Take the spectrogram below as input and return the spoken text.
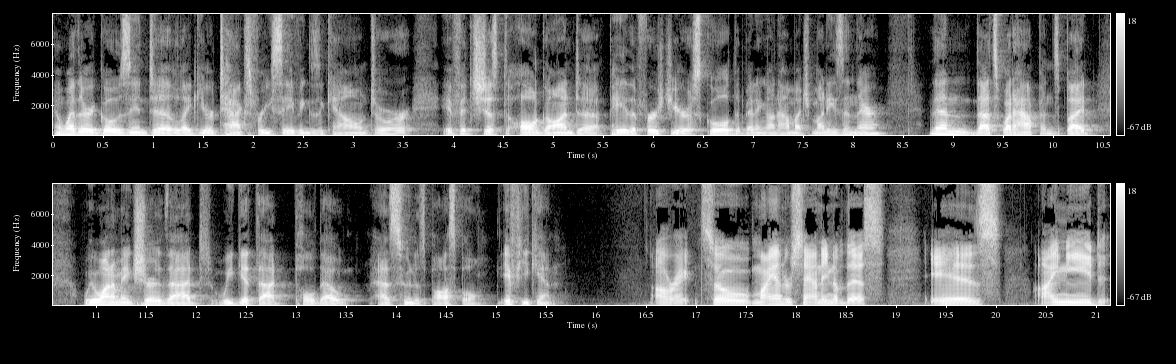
And whether it goes into like your tax free savings account or if it's just all gone to pay the first year of school, depending on how much money's in there, then that's what happens. But we want to make sure that we get that pulled out as soon as possible, if you can. All right. So, my understanding of this is I need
